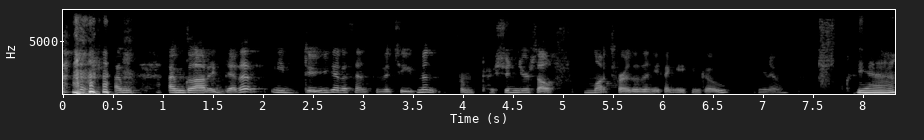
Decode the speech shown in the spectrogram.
I'm I'm glad I did it. You do get a sense of achievement from pushing yourself much further than you think you can go. You know. Yeah,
